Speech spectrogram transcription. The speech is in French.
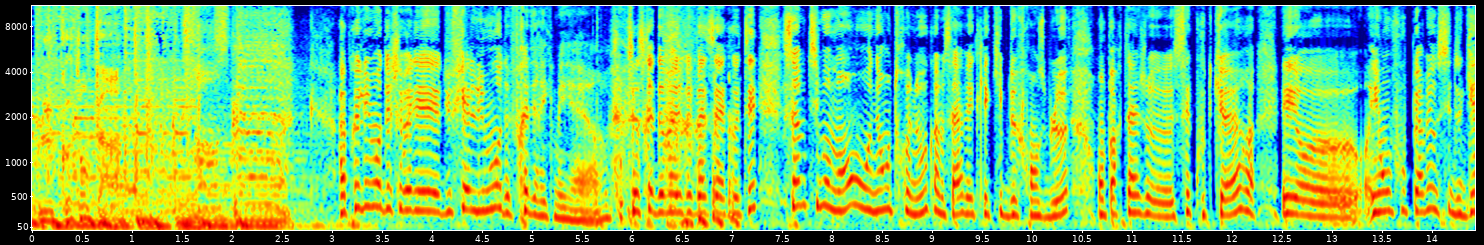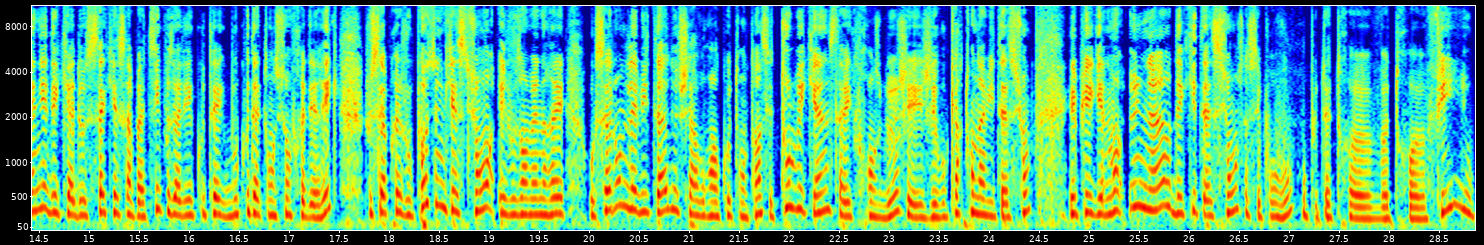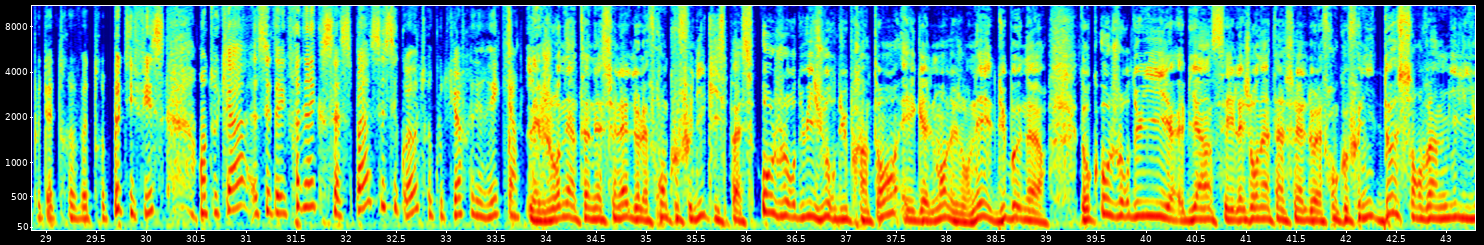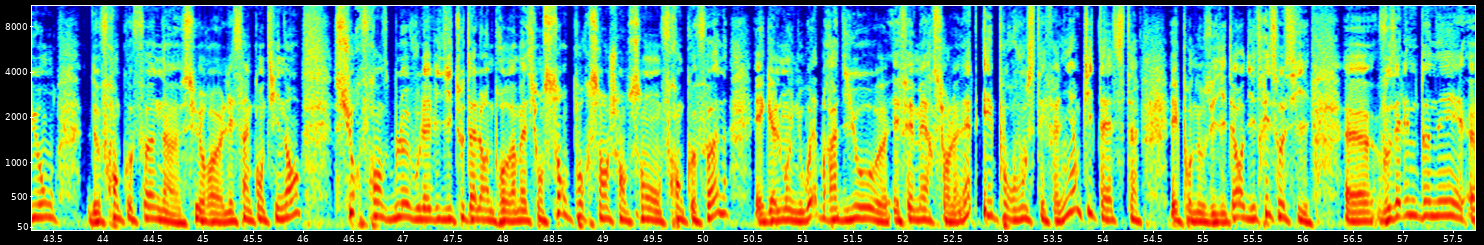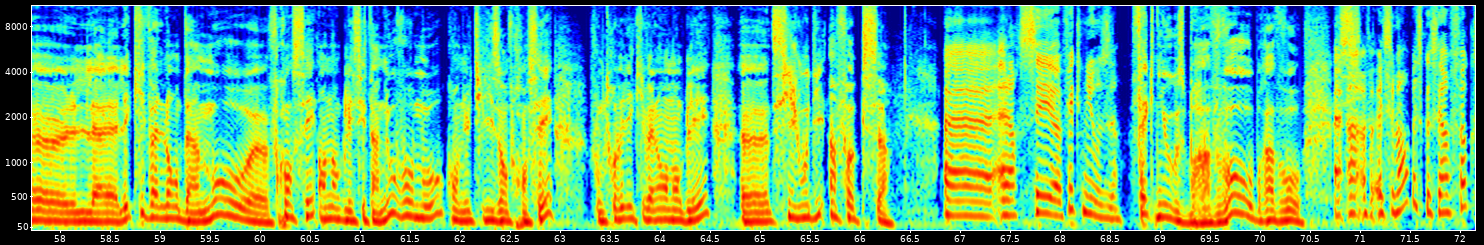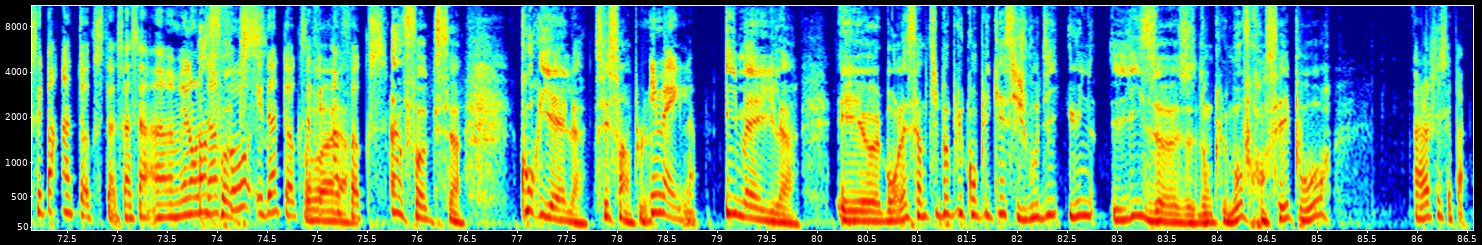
Bleu Cotentin. Après l'humour des Chevaliers du Fiel, l'humour de Frédéric Meyer. Ce serait dommage de passer à côté. C'est un petit moment où on est entre nous, comme ça, avec l'équipe de France Bleu. On partage euh, ses coups de cœur et, euh, et on vous permet aussi de gagner des cadeaux. C'est ça qui est sympathique. Vous allez écouter avec beaucoup d'attention Frédéric. Juste après, je vous pose une question et je vous emmènerai au Salon de l'Habitat de Cherbourg en Cotentin. C'est tout le week-end, c'est avec France Bleu. J'ai vos cartons d'invitation. Et puis également une heure d'équitation. Ça, c'est pour vous, ou peut-être euh, votre fille, ou peut-être votre petit-fils. En tout cas, c'est avec Frédéric que ça se passe. Et c'est quoi votre coup de Frédéric La journée internationale de la francophonie qui se passe aujourd'hui, jour du printemps, et également la journée du bonheur. Donc aujourd'hui, eh bien, c'est la journée internationale de la francophonie. 220 millions de francophones sur les cinq continents. Sur France Bleu, vous l'avez dit tout à l'heure, une programmation 100% chansons francophones. Également une web radio euh, éphémère sur le net. Et pour vous, Stéphanie, un petit test. Et pour nos auditeurs, auditrices aussi. Euh, vous allez me donner euh, l'équivalent d'un mot euh, français en anglais. C'est un nouveau mot qu'on utilise en français. Vous me trouvez l'équivalent en anglais. Euh, si je vous dis un fox. Euh, alors c'est euh, fake news. Fake news, bravo, bravo. C'est marrant parce que c'est un fox, c'est pas un tox. Ça, c'est un mélange fox. et d'un tox. Ça fait un fox. Un fox. Courriel, c'est simple. Email. Email. Et euh, bon, là c'est un petit peu plus compliqué si je vous dis une liseuse. Donc le mot français pour Alors je sais pas.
